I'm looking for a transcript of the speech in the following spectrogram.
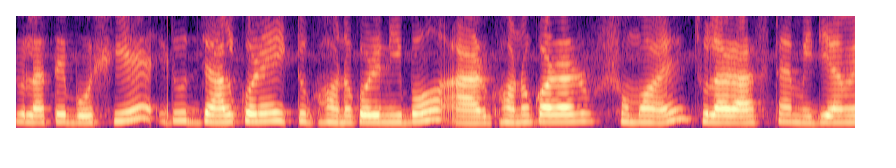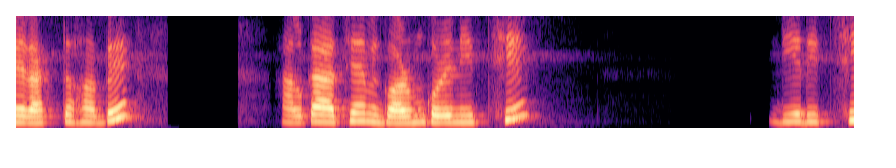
চুলাতে বসিয়ে একটু জাল করে একটু ঘন করে নিব। আর ঘন করার সময় চুলার আঁচটা মিডিয়ামে রাখতে হবে। হালকা আছে আমি গরম করে নিচ্ছি। দিয়ে দিচ্ছি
